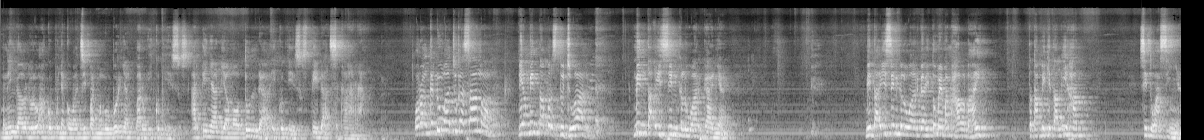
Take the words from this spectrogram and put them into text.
meninggal dulu aku punya kewajiban menguburnya baru ikut Yesus. Artinya dia mau tunda ikut Yesus, tidak sekarang. Orang kedua juga sama. Dia minta persetujuan, minta izin keluarganya. Minta izin keluarga itu memang hal baik. Tetapi kita lihat situasinya.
